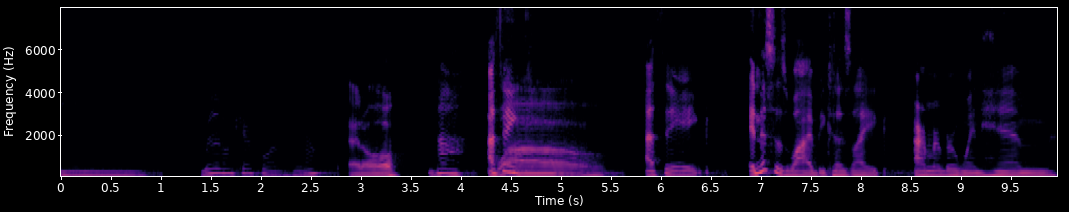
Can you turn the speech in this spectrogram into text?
Mm, really don't care for him, you know? At all? Nah. I think Wow. I think and this is why, because like I remember when him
